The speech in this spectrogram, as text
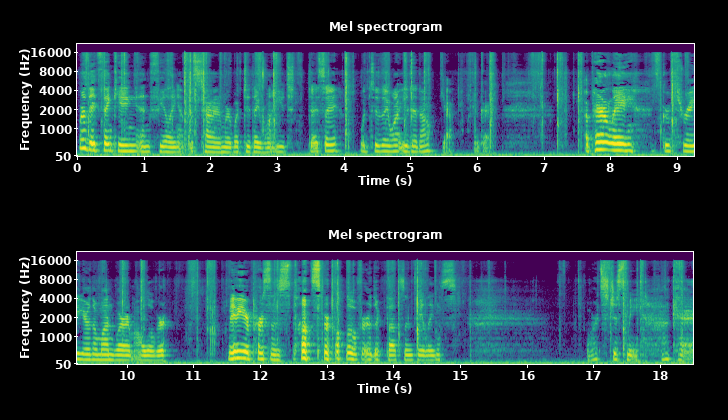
What are they thinking and feeling at this time? Or what do they want you to did I say? What do they want you to know? Yeah. Okay. Apparently, group three, you're the one where I'm all over. Maybe your person's thoughts are all over their thoughts and feelings. Or it's just me. Okay.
